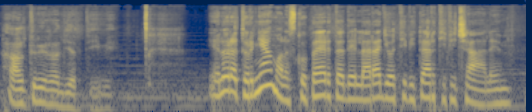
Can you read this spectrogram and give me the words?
altri radioattivi. E allora torniamo alla scoperta della radioattività artificiale.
